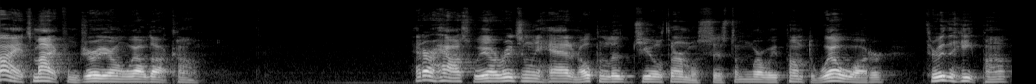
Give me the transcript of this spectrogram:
Hi, it's Mike from DrillYourOwnWell.com. At our house, we originally had an open loop geothermal system where we pumped well water through the heat pump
